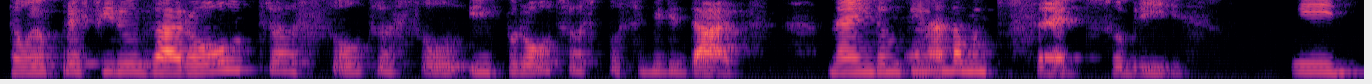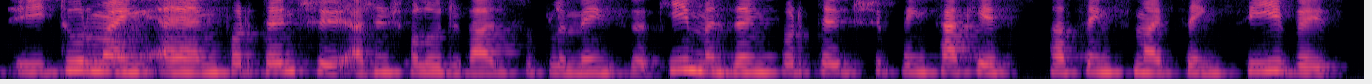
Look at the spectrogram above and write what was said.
Então eu prefiro usar outras, outras e por outras possibilidades, né? Ainda não tem é. nada muito certo sobre isso. E, e, turma, é importante, a gente falou de vários suplementos aqui, mas é importante pensar que esses pacientes mais sensíveis,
